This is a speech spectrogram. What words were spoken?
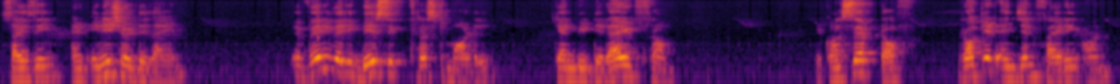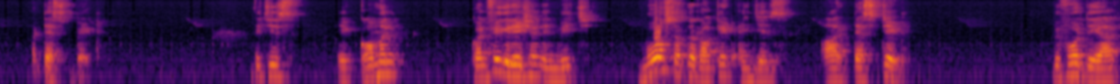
sizing and initial design, a very very basic thrust model can be derived from the concept of rocket engine firing on a test bed, which is a common configuration in which most of the rocket engines are tested before they are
